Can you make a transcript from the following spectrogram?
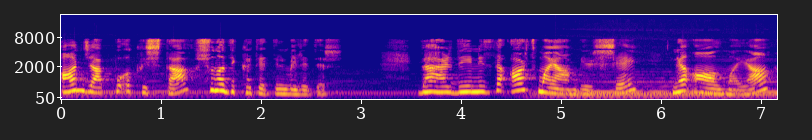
Ancak bu akışta şuna dikkat edilmelidir. Verdiğinizde artmayan bir şey ne almaya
